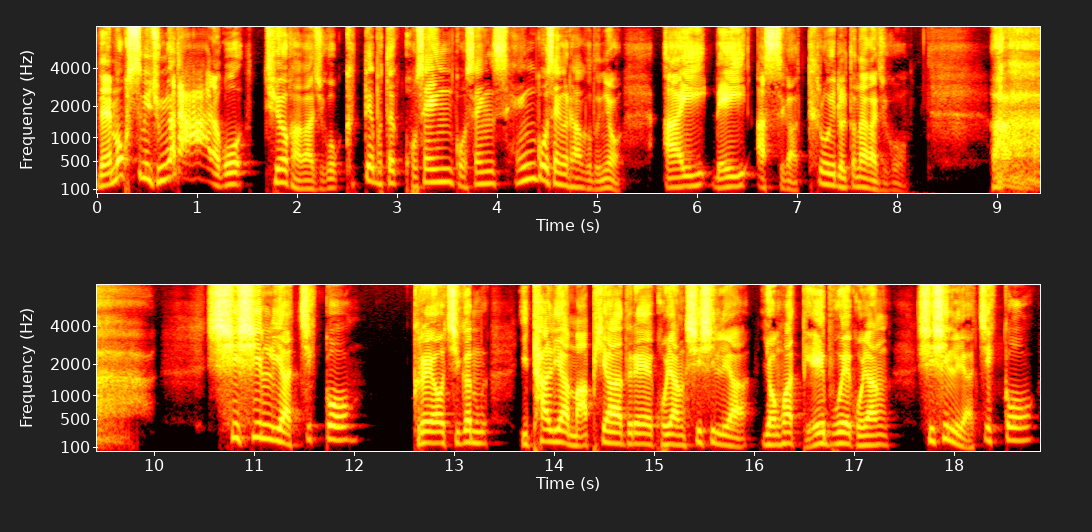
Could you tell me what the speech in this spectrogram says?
내 목숨이 중요하다라고 튀어가가지고 그때부터 고생 고생 생고생을 하거든요. 아이네이아스가 트로이를 떠나가지고 아 시실리아 찍고 그래요 지금 이탈리아 마피아들의 고향 시실리아 영화 대부의 고향 시실리아 찍고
